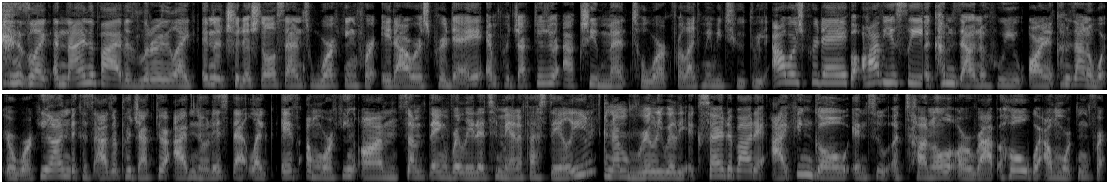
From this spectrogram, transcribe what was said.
Because like a nine to five is literally like in the traditional sense working for eight hours per day. And projectors are actually meant to work for like maybe two, three hours per day. But obviously it comes down to who you are and it comes down to what you're working on. Because as a projector, I've noticed that, like, if I'm working on something related to Manifest Daily and I'm really, really excited about it, I can go into a tunnel or rabbit hole where I'm working for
